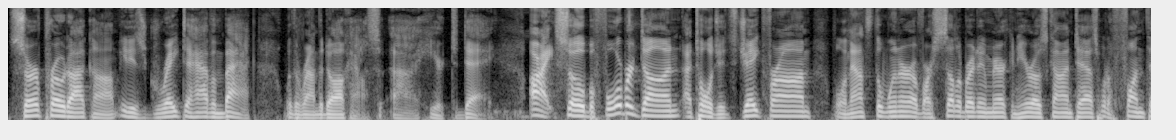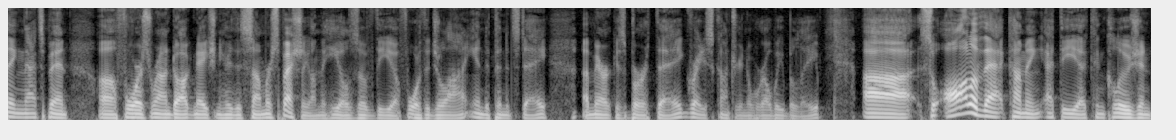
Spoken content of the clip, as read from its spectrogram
servpro.com. It is great to have them back with Around the Doghouse uh, here today. All right, so before we're done, I told you it's Jake Fromm. We'll announce the winner of our Celebrating American Heroes contest. What a fun thing that's been uh, for us around DawgNation here this summer, especially on the heels of the uh, 4th of July, Independence Day, America's birthday, greatest country in the world, we believe. Uh, so, all of that coming at the uh, conclusion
